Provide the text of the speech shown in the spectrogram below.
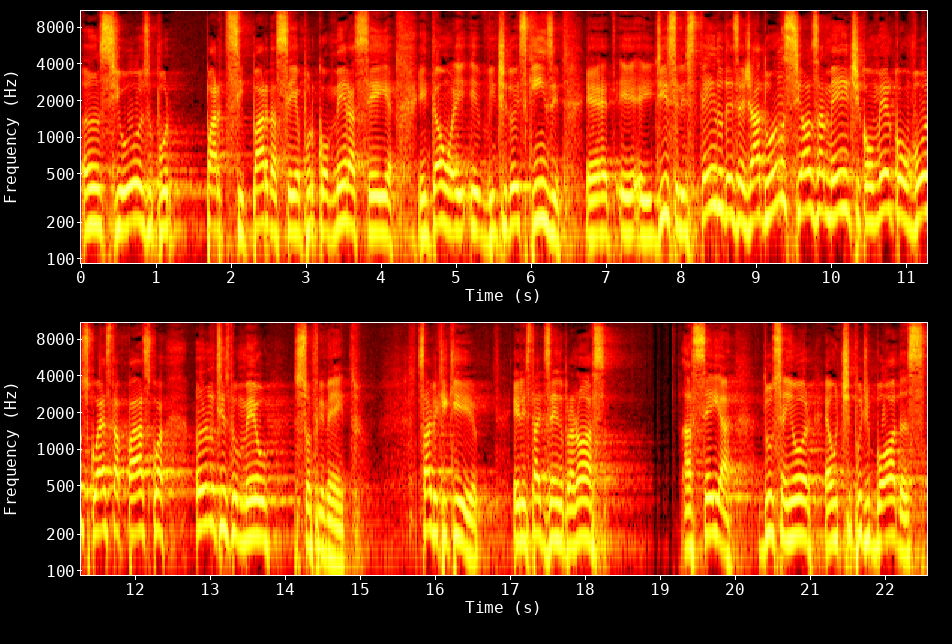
ansioso por participar da ceia, por comer a ceia. Então, 22:15 é, e, e disse-lhes: tendo desejado ansiosamente comer convosco esta Páscoa antes do meu sofrimento. Sabe o que, que ele está dizendo para nós? A ceia do Senhor é um tipo de bodas,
